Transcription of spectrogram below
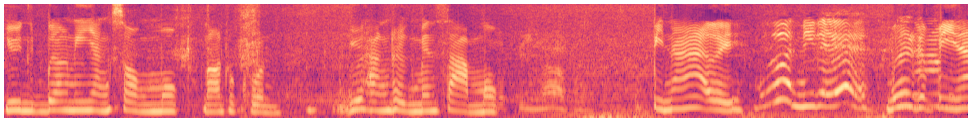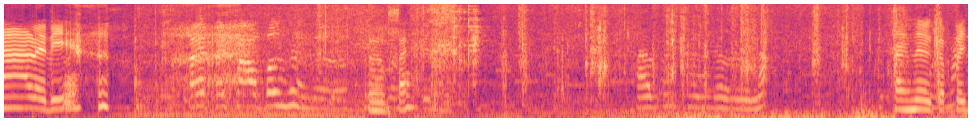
อยู่เบื้องนี้ยังสองมุกเนาะทุกคน อยู่ทางถึงเป็นสามมุกแล้วปีหน้าผมปีหน้าเอ้ยมื้อนี่เด้มืดกับปีหน้าเลยดิไปไปพาเบิ่งทางเด้อเออไปเอาไปทางเงินนะทางเดินกับเป็น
